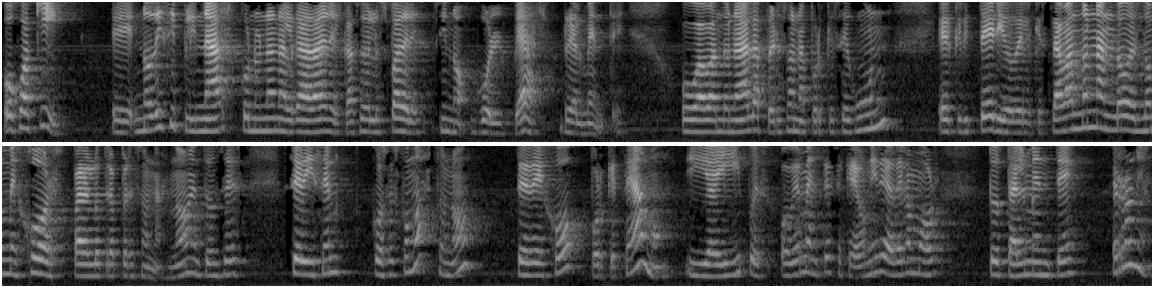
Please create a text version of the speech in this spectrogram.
Ojo aquí, eh, no disciplinar con una nalgada en el caso de los padres, sino golpear realmente o abandonar a la persona, porque según el criterio del que está abandonando es lo mejor para la otra persona, ¿no? Entonces se dicen cosas como esto, ¿no? Te dejo porque te amo. Y ahí, pues, obviamente se crea una idea del amor totalmente errónea.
